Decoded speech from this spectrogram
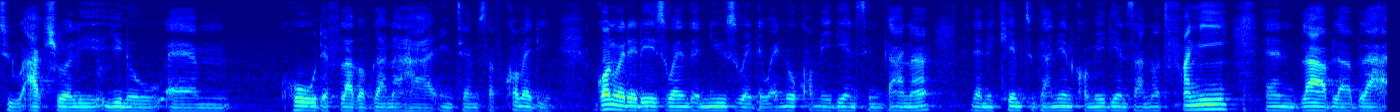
to actually, you know, um, hold the flag of Ghana high in terms of comedy. Gone were the days when the news where there were no comedians in Ghana, and then it came to Ghanaian comedians are not funny and blah blah blah.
